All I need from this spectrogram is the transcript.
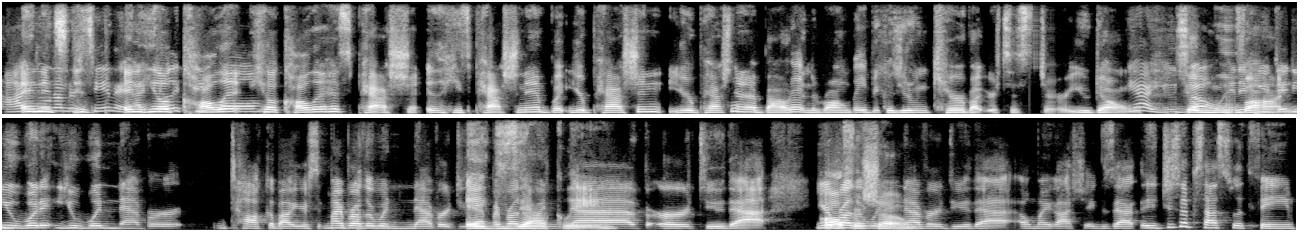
I and don't understand his, it. And I he'll like call people... it he'll call it his passion. He's passionate, but you're passion you're passionate about it in the wrong way because you don't care about your sister. You don't. Yeah, you so don't. and if on. you did, you would you would never talk about your my brother would never do that. Exactly. My brother would never do that. Your All brother would show. never do that. Oh my gosh, exactly. Just obsessed with fame.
